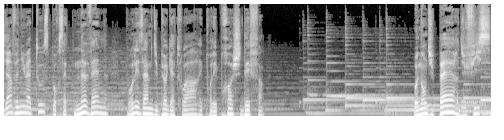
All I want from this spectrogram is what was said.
Bienvenue à tous pour cette neuvaine pour les âmes du purgatoire et pour les proches défunts. Au nom du Père, du Fils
